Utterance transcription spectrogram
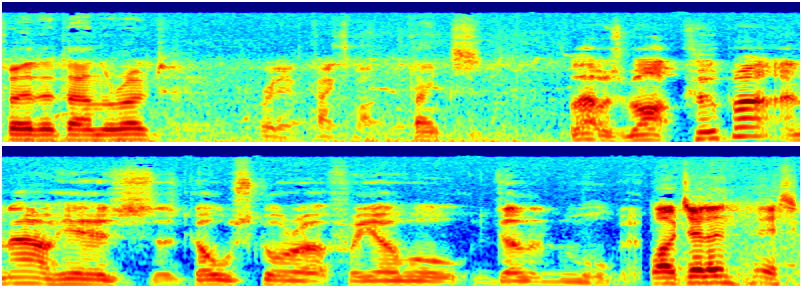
further down the road. Brilliant. Thanks, Mark. Thanks. Well, that was Mark Cooper, and now here's the goal scorer for Yeovil, Dylan Morgan. Well, Dylan, it's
